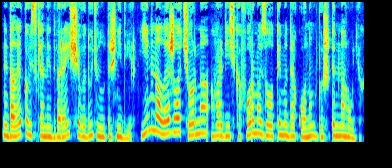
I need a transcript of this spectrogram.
недалеко від скляних дверей, що ведуть внутрішній двір. Їй не належала чорна гвардійська форма з золотим драконом, вишитим на грудях.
